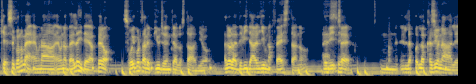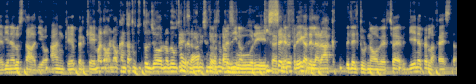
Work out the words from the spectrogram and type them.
che secondo me è una, è una bella idea, però se vuoi portare più gente allo stadio, allora devi dargli una festa, no? Devi, eh, sì. cioè, l'occasionale viene allo stadio anche perché Madonna ho cantato tutto il giorno ho bevuto esatto, tre birre mi sono divertito un casino chi cioè, se ne frega che... della rack del turnover cioè viene per la festa.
